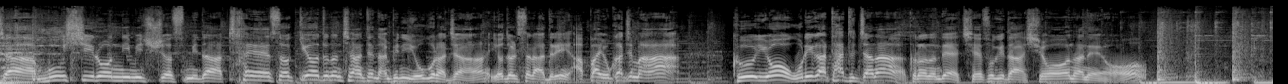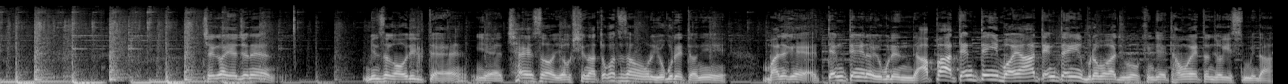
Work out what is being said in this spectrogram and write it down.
자, 무시로님이 주셨습니다. 차에서 끼어드는 차한테 남편이 욕을 하자. 8살 아들이 아빠 욕하지 마. 그 욕 우리가 다 듣잖아. 그러는데 제 속이 다 시원하네요. 제가 예전에 민서가 어릴 때, 예, 차에서 역시나 똑같은 상황으로 욕을 했더니, 만약에 땡땡이라고 욕을 했는데, 아빠, 땡땡이 뭐야? 땡땡이 물어봐가지고 굉장히 당황했던 적이 있습니다.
